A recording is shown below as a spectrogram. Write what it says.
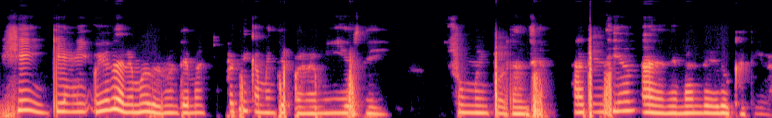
Hey. Hoy hablaremos de un tema que prácticamente para mí es de suma importancia. Atención a la demanda educativa.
